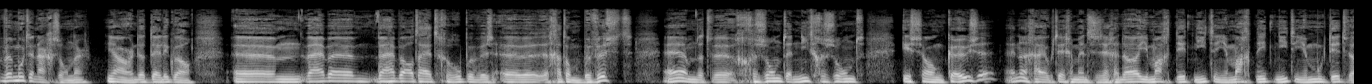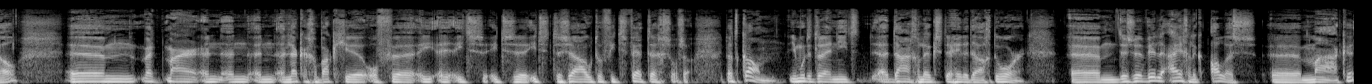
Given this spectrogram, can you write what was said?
we moeten naar gezonder. Ja hoor, dat deel ik wel. Um, wij, hebben, wij hebben altijd geroepen, we, uh, het gaat om bewust. Hè, omdat we gezond en niet gezond is zo'n keuze. En dan ga je ook tegen mensen zeggen, oh, je mag dit niet en je mag dit niet en je moet dit wel. Um, maar, maar een, een, een, een lekker gebakje of uh, iets, iets, uh, iets te zout of iets vettigs of zo. Dat kan. Je moet het alleen niet dagelijks de hele dag door. Dus we willen eigenlijk alles maken.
